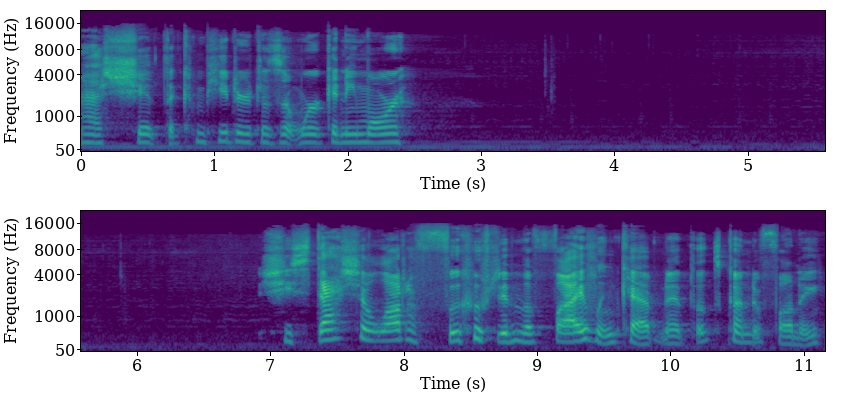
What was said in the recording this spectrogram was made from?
Ah, shit, the computer doesn't work anymore. She stashed a lot of food in the filing cabinet. That's kind of funny.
